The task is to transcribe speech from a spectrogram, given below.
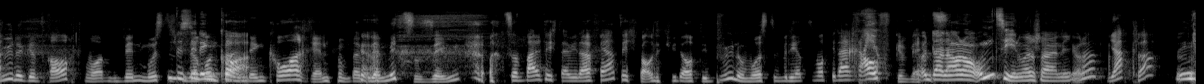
Bühne gebraucht worden bin, musste ich wieder runter Chor. in den Chor rennen, um dann ja. wieder mitzusingen. Und sobald ich dann wieder fertig war und ich wieder auf die Bühne musste, bin ich jetzt sofort wieder raufgewechselt. Und dann auch noch umziehen wahrscheinlich, oder? Ja, klar.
